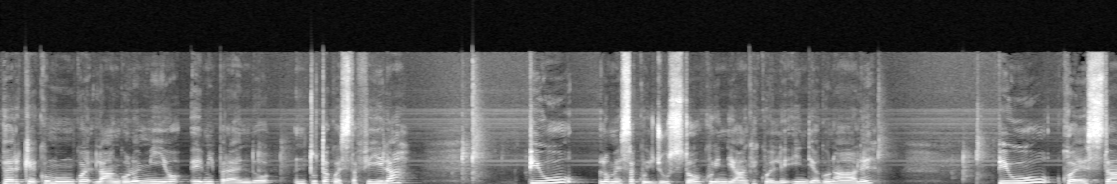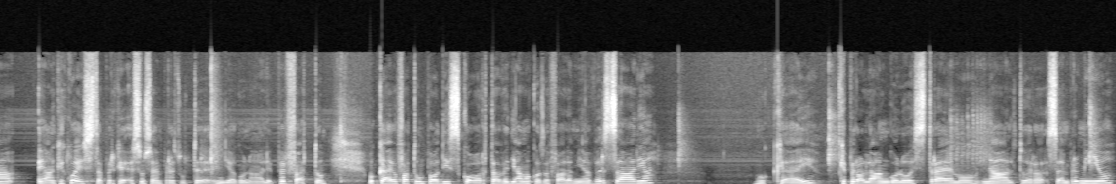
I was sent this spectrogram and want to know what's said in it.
perché comunque l'angolo è mio e mi prendo tutta questa fila più l'ho messa qui giusto quindi anche quelle in diagonale più questa e anche questa perché sono sempre tutte in diagonale. Perfetto. Ok ho fatto un po di scorta. Vediamo cosa fa la mia avversaria. Ok. Che però l'angolo estremo in alto era sempre mio.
